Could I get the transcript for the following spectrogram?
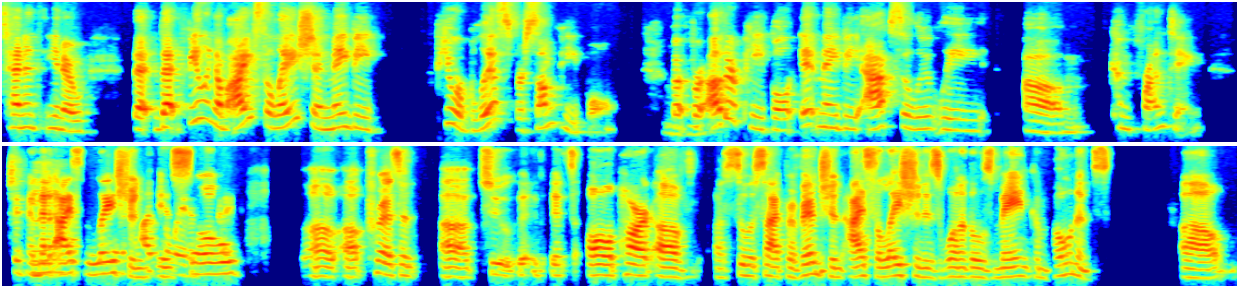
tenant, you know, that that feeling of isolation may be pure bliss for some people, mm-hmm. but for other people, it may be absolutely um, confronting to be and that isolation is so uh, uh, present uh, to it's all a part of suicide prevention. Isolation is one of those main components um,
